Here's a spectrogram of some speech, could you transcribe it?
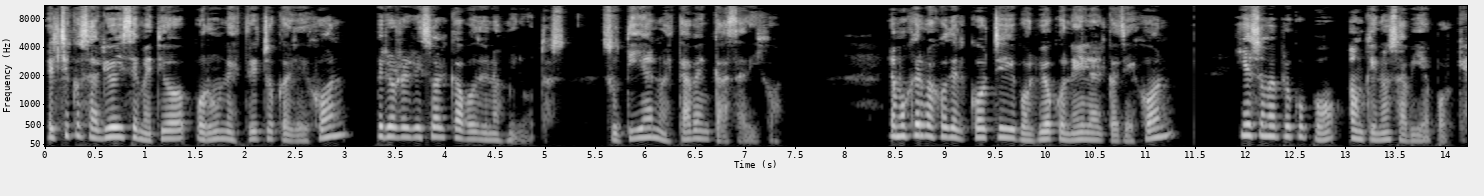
El chico salió y se metió por un estrecho callejón, pero regresó al cabo de unos minutos. Su tía no estaba en casa, dijo. La mujer bajó del coche y volvió con él al callejón, y eso me preocupó, aunque no sabía por qué.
